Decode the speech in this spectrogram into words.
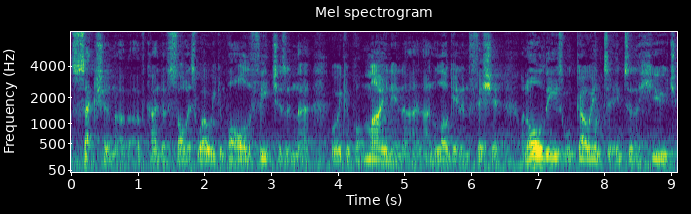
section of, of, kind of Solace where we can put all the features in there, where we can put mining and, and logging and fishing, and all these will go into into the huge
